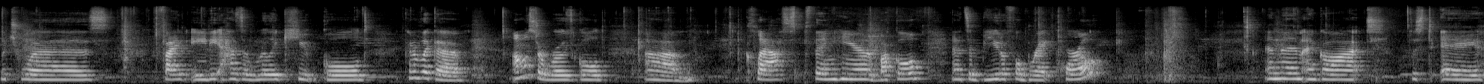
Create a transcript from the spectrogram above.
which was $5.80. It has a really cute gold, kind of like a, almost a rose gold um, clasp thing here, buckle, and it's a beautiful bright coral. And then I got just a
